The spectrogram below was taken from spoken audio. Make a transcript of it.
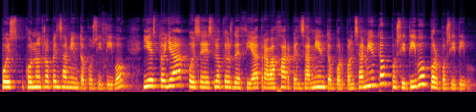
pues con otro pensamiento positivo. Y esto ya pues es lo que os decía, trabajar pensamiento por pensamiento, positivo por positivo.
